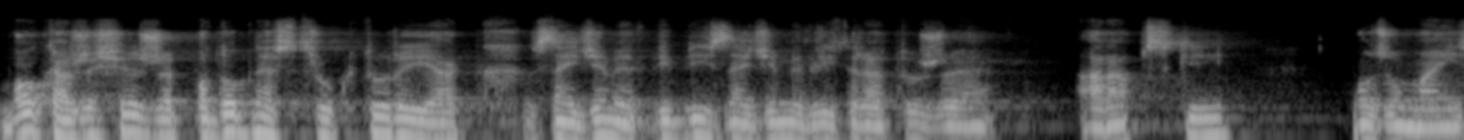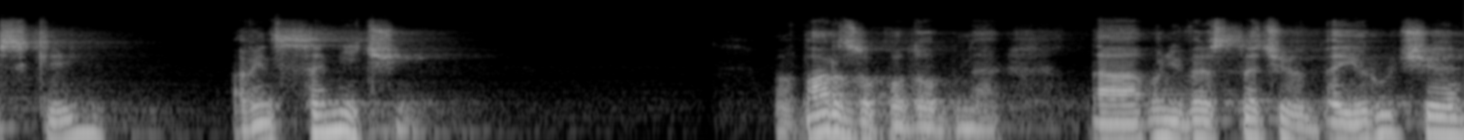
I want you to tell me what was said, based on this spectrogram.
bo okaże się, że podobne struktury, jak znajdziemy w Biblii, znajdziemy w literaturze arabskiej, muzułmańskiej, a więc semici. Bardzo podobne. Na Uniwersytecie w Bejrucie,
